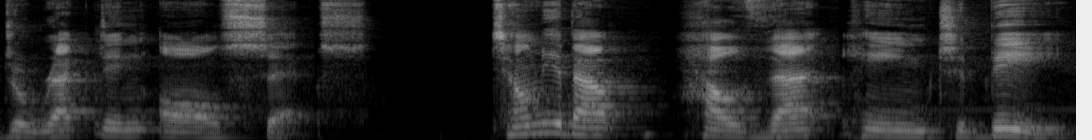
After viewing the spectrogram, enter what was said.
directing all six. Tell me about how that came to be.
